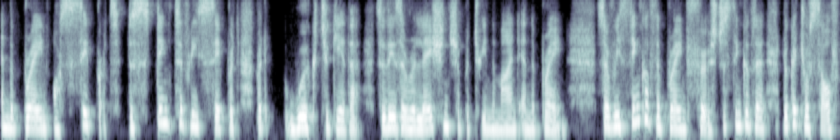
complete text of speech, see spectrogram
and the brain are separate distinctively separate, but work together. So there's a relationship between the mind and the brain. So if we think of the brain first, just think of the, look at yourself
